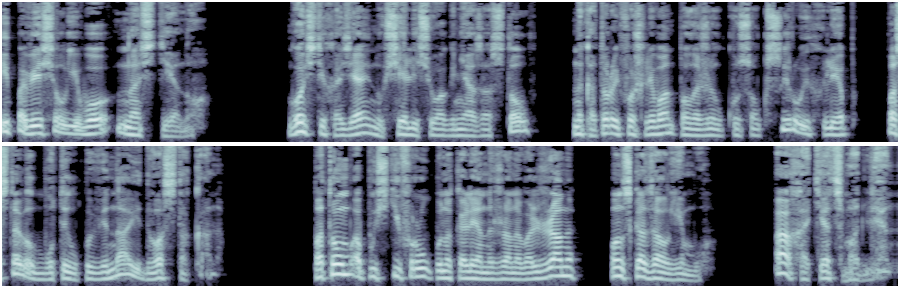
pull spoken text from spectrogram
и повесил его на стену. Гости хозяин уселись у огня за стол, на который Фошлеван положил кусок сыру и хлеб, поставил бутылку вина и два стакана. Потом, опустив руку на колено Жана Вальжана, он сказал ему, «Ах, отец Мадлен,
